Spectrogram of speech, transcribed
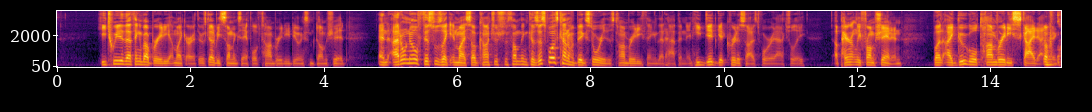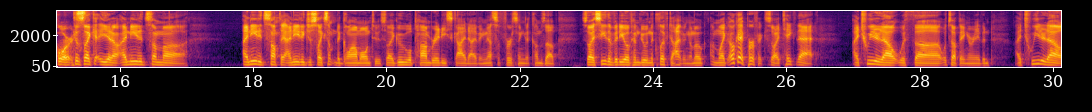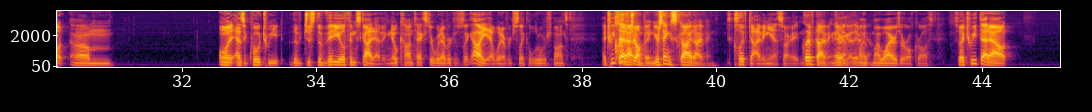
he tweeted that thing about Brady. I'm like, all right, there's got to be some example of Tom Brady doing some dumb shit. And I don't know if this was like in my subconscious or something, because this was kind of a big story, this Tom Brady thing that happened. And he did get criticized for it, actually, apparently from Shannon. But I Googled Tom Brady skydiving. Of course. Because, like, you know, I needed some, uh, I needed something. I needed just like something to glom onto. So I Googled Tom Brady skydiving. That's the first thing that comes up. So I see the video of him doing the cliff diving. I'm, I'm like, okay, perfect. So I take that. I tweeted out with, uh, what's up, Anger Raven? I tweeted out, um, on as a quote tweet, the just the video of him skydiving, no context or whatever, because it's like, oh yeah, whatever, just like a little response. I tweet Cliff that out. jumping. You're saying skydiving. Cliff diving, yeah, sorry. Cliff diving. There Yeah, we go. There my, we go. my wires are all crossed. So I tweet that out.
